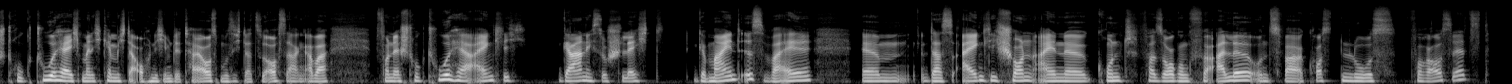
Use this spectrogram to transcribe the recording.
Struktur her, ich meine, ich kenne mich da auch nicht im Detail aus, muss ich dazu auch sagen, aber von der Struktur her eigentlich gar nicht so schlecht gemeint ist, weil ähm, das eigentlich schon eine Grundversorgung für alle und zwar kostenlos voraussetzt.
